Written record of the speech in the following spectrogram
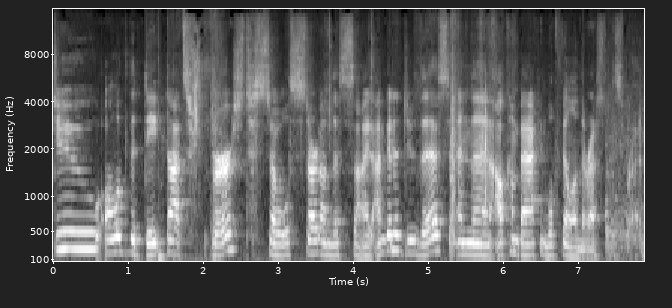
do all of the date dots first. So we'll start on this side. I'm going to do this and then I'll come back and we'll fill in the rest of the spread.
